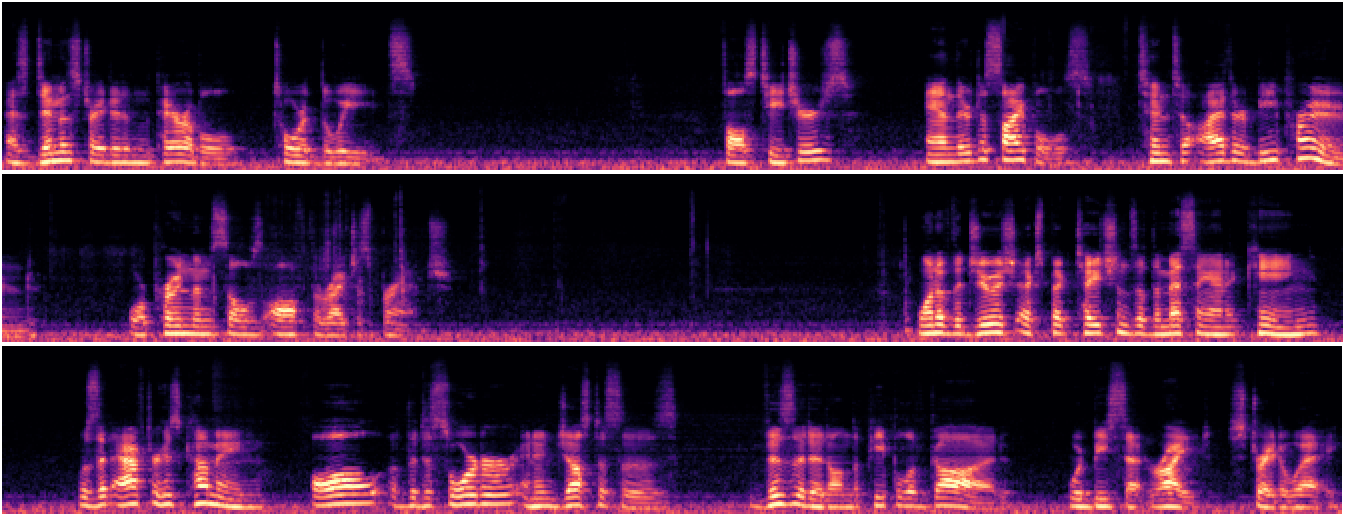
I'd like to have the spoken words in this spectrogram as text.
as demonstrated in the parable toward the weeds. False teachers and their disciples tend to either be pruned or prune themselves off the righteous branch. One of the Jewish expectations of the Messianic king was that after his coming, all of the disorder and injustices visited on the people of God would be set right straight away.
